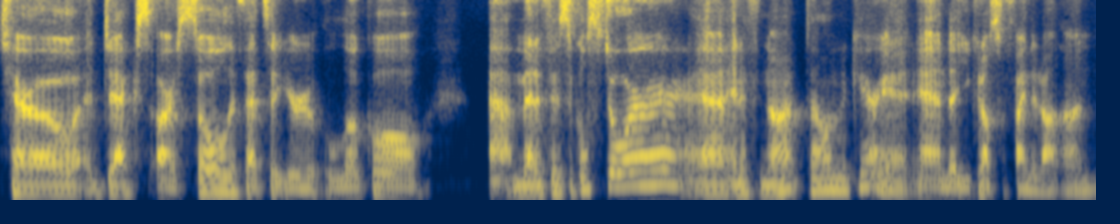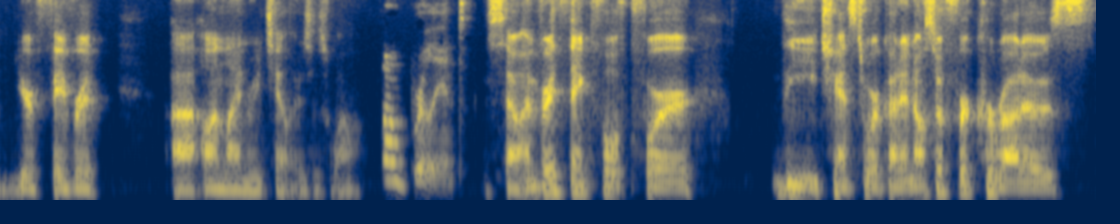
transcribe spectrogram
tarot decks are sold. If that's at your local uh, metaphysical store, uh, and if not, tell them to carry it. And uh, you can also find it on, on your favorite uh, online retailers as well. Oh, brilliant! So I'm very thankful for the chance to work on it, and also for Corrado's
